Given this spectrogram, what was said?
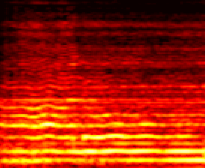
Hallelujah.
